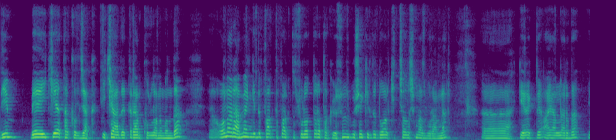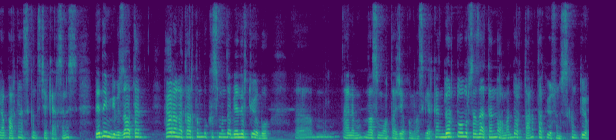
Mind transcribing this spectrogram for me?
DIM B2'ye takılacak 2 adet RAM kullanımında. E, Ona rağmen gidip farklı farklı slotlara takıyorsunuz. Bu şekilde dual kit çalışmaz bu RAM'ler. E, gerekli ayarları da yaparken sıkıntı çekersiniz. Dediğim gibi zaten her anakartın bu kısmında belirtiyor bu. Ee, hani nasıl montaj yapılması gereken. Dörtlü olursa zaten normal dört tane takıyorsunuz. Sıkıntı yok.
